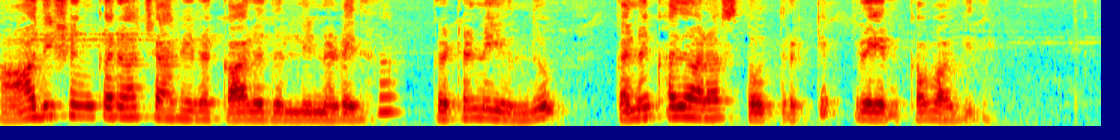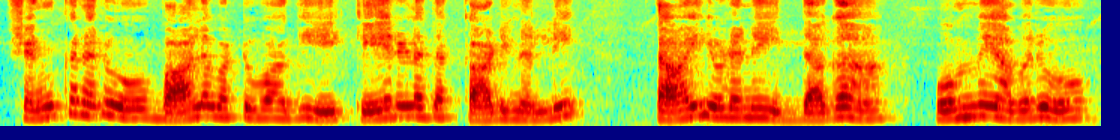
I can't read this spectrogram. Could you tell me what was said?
ಆದಿಶಂಕರಾಚಾರ್ಯರ ಕಾಲದಲ್ಲಿ ನಡೆದ ಘಟನೆಯೊಂದು ಕನಕಧಾರ ಸ್ತೋತ್ರಕ್ಕೆ ಪ್ರೇರಕವಾಗಿದೆ. ಶಂಕರರು ಬಾಲವಟುವಾಗಿ ಕೇರಳದ ಕಾಡಿನಲ್ಲಿ ತಾಯಿಯೊಡನೆ ಇದ್ದಾಗ ಒಮ್ಮೆ ಅವರು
